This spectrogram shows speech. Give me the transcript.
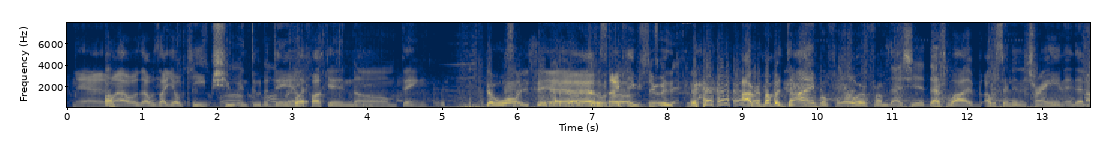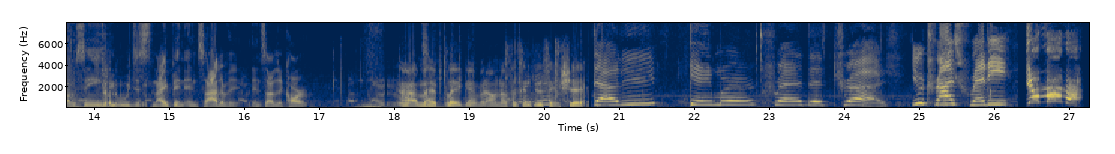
Yeah, Huh? I was I was like, yo, keep shooting through the damn What? fucking um thing. The wall, you see me? Yeah, I was like, keep shooting. I remember dying before from that shit. That's why I was sitting in a train and then I was seeing people were just sniping inside of it, inside of the cart. I'm gonna have to play again, but I don't know if it's gonna do the same shit. Daddy, gamer, Fred, and trash. You trash, Freddy? Your mama!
